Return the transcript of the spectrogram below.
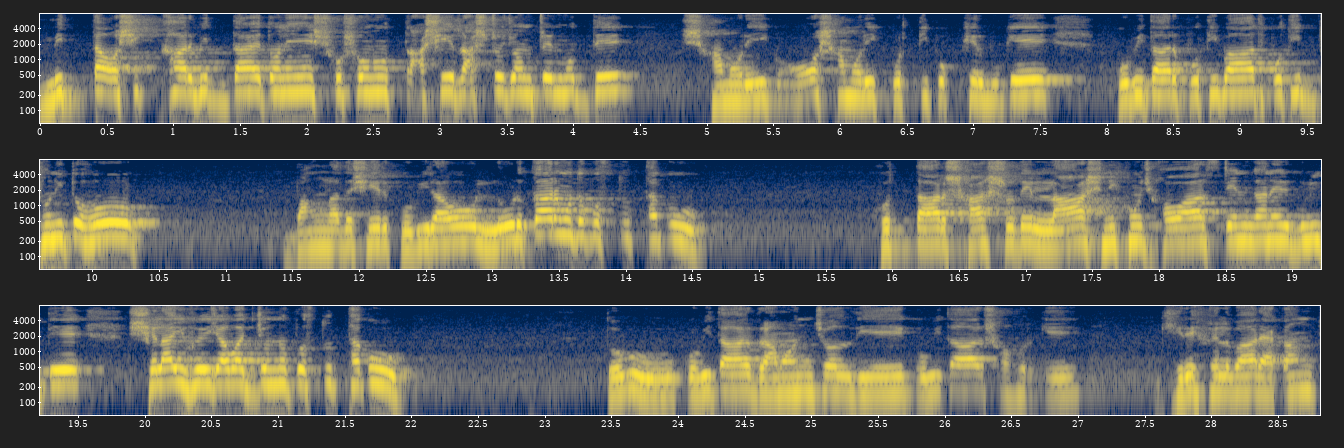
মিথ্যা অশিক্ষার বিদ্যায়তনে শোষণ ও ত্রাসের রাষ্ট্রযন্ত্রের মধ্যে সামরিক অসামরিক কর্তৃপক্ষের বুকে কবিতার প্রতিবাদ প্রতিধ্বনিত হোক। বাংলাদেশের কবিরাও লোড়কার মতো প্রস্তুত থাকুক। হত্যার শ্বাসরোধে লাশ নিখোঁজ হওয়ার স্টেনগানের গুলিতে সেলাই হয়ে যাওয়ার জন্য প্রস্তুত থাকুক। তবু কবিতার গ্রামাঞ্চল দিয়ে কবিতার শহরকে ঘিরে ফেলবার একান্ত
